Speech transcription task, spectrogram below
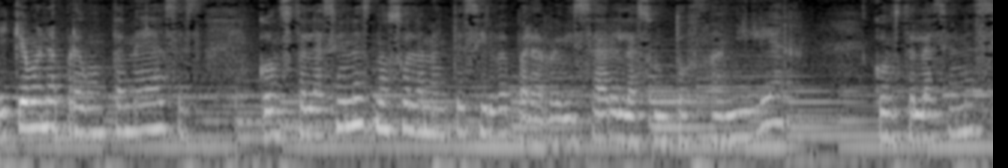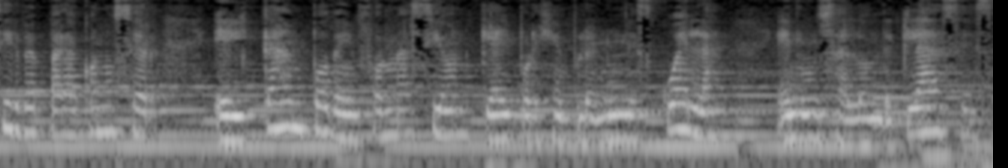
Y qué buena pregunta me haces. Constelaciones no solamente sirve para revisar el asunto familiar, constelaciones sirve para conocer el campo de información que hay, por ejemplo, en una escuela, en un salón de clases,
